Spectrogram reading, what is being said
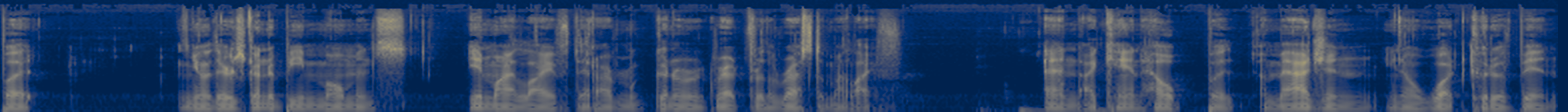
But, you know, there's going to be moments in my life that I'm going to regret for the rest of my life and I can't help but imagine, you know, what could have been.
